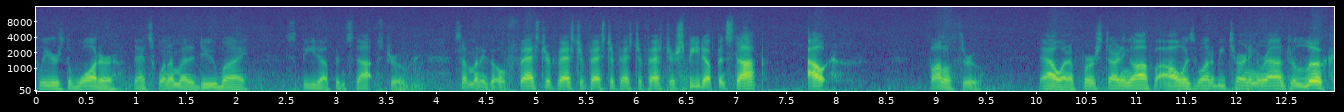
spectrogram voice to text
clears the water, that's when I'm going to do my speed up and stop stroke. So I'm going to go faster, faster, faster, faster, faster, speed up and stop, out, follow through. Now, when I'm first starting off, I always want to be turning around to look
